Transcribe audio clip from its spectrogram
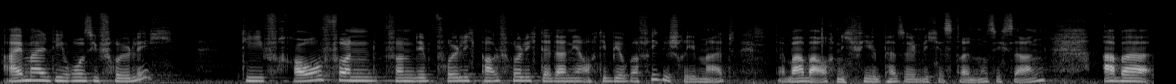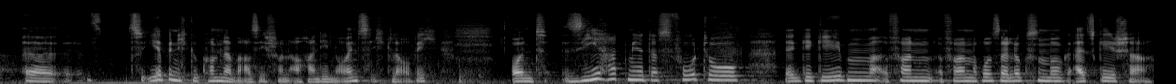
Einmal die Rosi Fröhlich, die Frau von, von dem Fröhlich, Paul Fröhlich, der dann ja auch die Biografie geschrieben hat. Da war aber auch nicht viel Persönliches drin, muss ich sagen. Aber äh, zu ihr bin ich gekommen, da war sie schon auch an die 90, glaube ich. Und sie hat mir das Foto äh, gegeben von, von Rosa Luxemburg als Geisha.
